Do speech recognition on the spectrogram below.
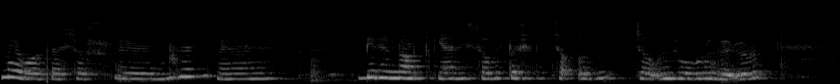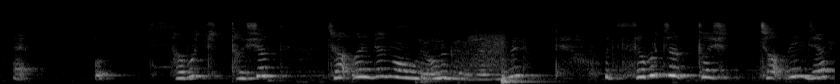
Merhaba arkadaşlar. Ee, bugün e, birinin artık yani sabır taşı çatlamış olduğunu görüyoruz. E, o sabır taşı çatlayınca ne oluyor onu göreceğiz bugün. O sabır ta- taşı çatlayınca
